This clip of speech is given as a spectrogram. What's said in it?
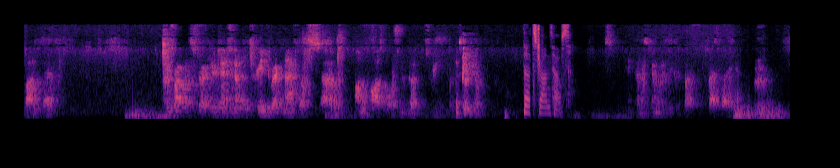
pause it there. Ms. Roberts, direct your attention up to the screen to recognize what's uh, on the pause portion of the screen from this video. That's John's house. And Ms. Gilman, if you could press press play again.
